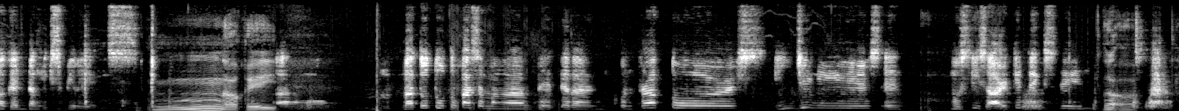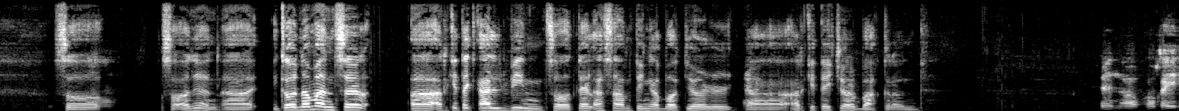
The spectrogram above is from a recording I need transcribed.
magandang experience. Mm, okay. Ah, matututo ka sa mga veteran contractors, engineers, and mostly sa architects din. Oo. So, so ano yun? Ah, ikaw naman, Sir ah, Architect Alvin. So, tell us something about your ah, architecture background. Yun, oh, okay.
